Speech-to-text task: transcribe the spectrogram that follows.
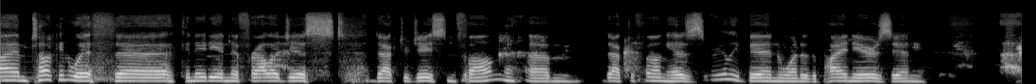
I'm talking with uh, Canadian nephrologist Dr. Jason Fung. Um, Dr. Fung has really been one of the pioneers in uh,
